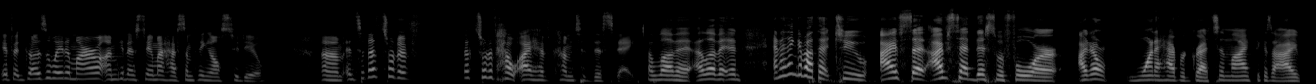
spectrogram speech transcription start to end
if it goes away tomorrow, I'm going to assume I have something else to do. Um, and so that's sort of that's sort of how I have come to this day. I love it. I love it. And and I think about that too. I've said I've said this before. I don't want to have regrets in life because I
